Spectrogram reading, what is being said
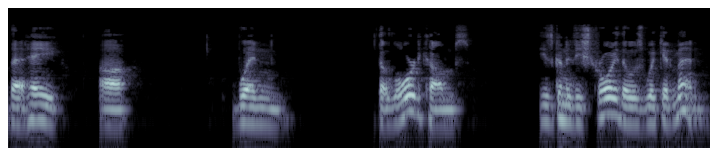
that, hey, uh, when the Lord comes, he's going to destroy those wicked men.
